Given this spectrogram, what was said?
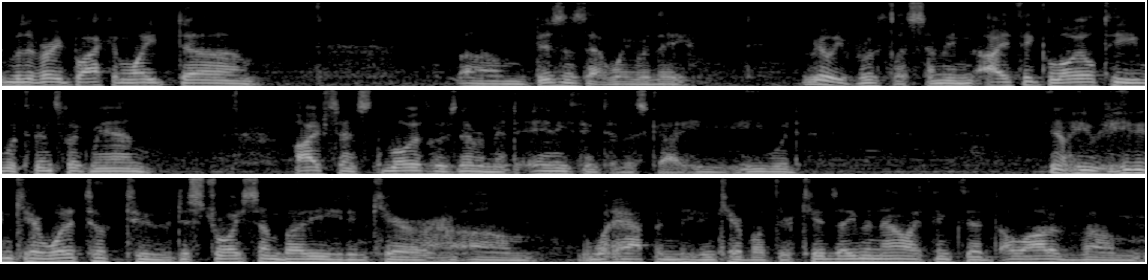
it was a very black and white um, um, business that way, where they really ruthless. I mean, I think loyalty with Vince McMahon. I've sensed loyalty has never meant anything to this guy. He he would you know, he, he didn't care what it took to destroy somebody. He didn't care um, what happened. He didn't care about their kids. Even now, I think that a lot of um,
